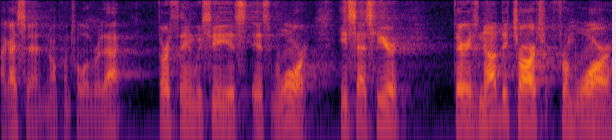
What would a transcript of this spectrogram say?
like I said, no control over that. Third thing we see is, is war. He says here, there is no discharge from war.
